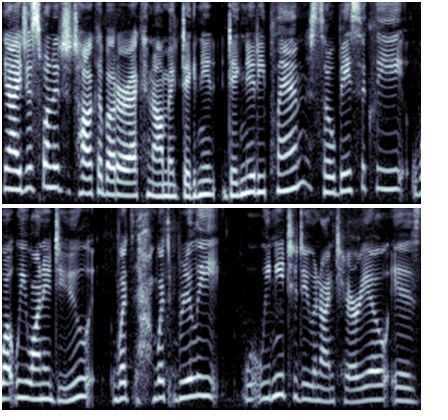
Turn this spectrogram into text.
Yeah, I just wanted to talk about our economic digni- dignity plan. So basically, what we want to do, what what really what we need to do in Ontario is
